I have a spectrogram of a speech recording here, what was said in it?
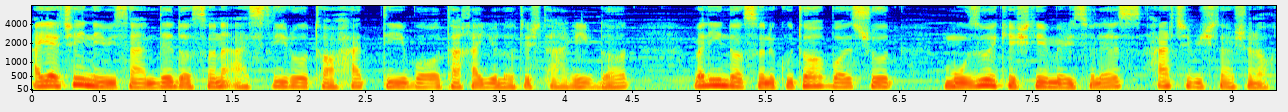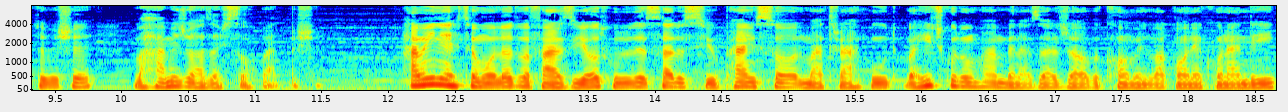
اگرچه این نویسنده داستان اصلی رو تا حدی با تخیلاتش تغییر داد ولی این داستان کوتاه باعث شد موضوع کشتی مریسلس هرچه بیشتر شناخته بشه و همه جا ازش صحبت بشه. همه این احتمالات و فرضیات حدود 135 سال مطرح بود و هیچ کدوم هم به نظر جواب کامل و قانع کننده ای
